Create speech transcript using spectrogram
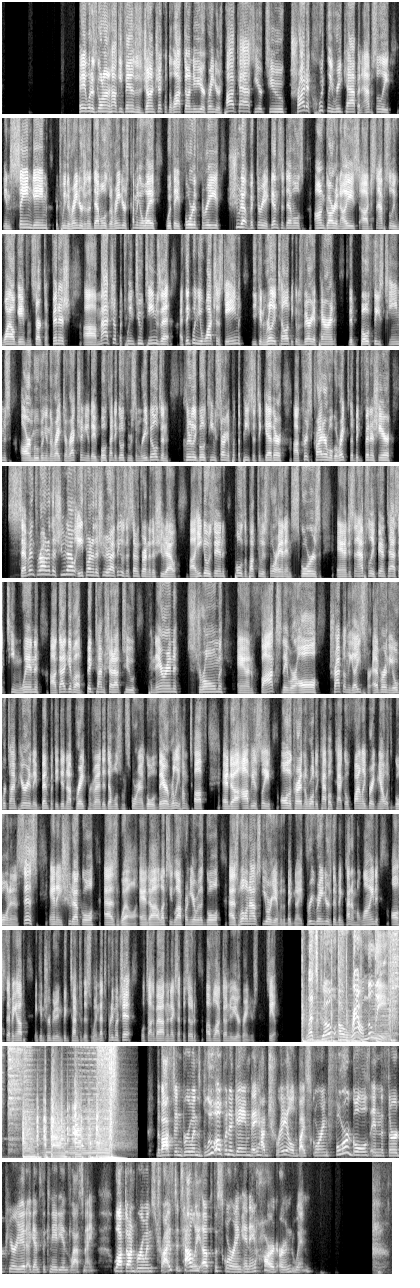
Hey, what is going on, hockey fans? Is John Chick with the Locked On New York Rangers podcast here to try to quickly recap an absolutely insane game between the Rangers and the Devils. The Rangers coming away with a four to three shootout victory against the Devils on Garden Ice. Uh, just an absolutely wild game from start to finish. Uh, matchup between two teams that I think when you watch this game, you can really tell it becomes very apparent that both these teams are moving in the right direction. You know, they've both had to go through some rebuilds, and clearly both teams starting to put the pieces together. Uh, Chris Kreider will go right to the big finish here. Seventh round of the shootout, eighth round of the shootout. I think it was the seventh round of the shootout. Uh, he goes in, pulls the puck to his forehand, and scores. And just an absolutely fantastic team win. Uh, Got to give a big time shout out to Panarin, Strome, and Fox. They were all trapped on the ice forever in the overtime period, and they bent, but they did not break, prevented the Devils from scoring a goal there. Really hung tough. And uh, obviously, all the credit in the world to Kaapo Kakko finally breaking out with a goal and an assist and a shootout goal as well. And uh, Alexi Lafreniere with a goal as well, and Alex Georgiev with a big night. Three Rangers that have been kind of maligned, all stepping up and contributing big time to this win. That's pretty much it. We'll talk about it in the next episode of Locked On New York Rangers. See ya. Let's go around the league. The Boston Bruins blew open a game they had trailed by scoring four goals in the third period against the Canadiens last night. Locked on Bruins tries to tally up the scoring in a hard earned win.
